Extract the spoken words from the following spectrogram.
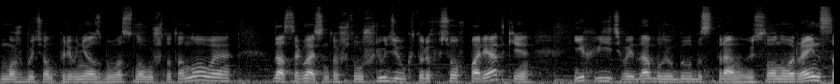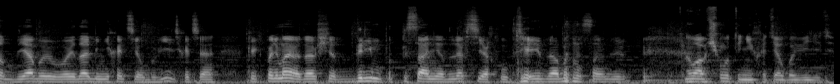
может быть, он привнес бы в основу что-то новое. Да, согласен, то, что уж люди, у которых все в порядке, их видеть в AEW было бы странно. То есть, словного Рейнса я бы в AEW не хотел бы видеть, хотя, как я понимаю, это вообще дрим подписания для всех внутри AEW, на самом деле. ну а почему ты не хотел бы видеть?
